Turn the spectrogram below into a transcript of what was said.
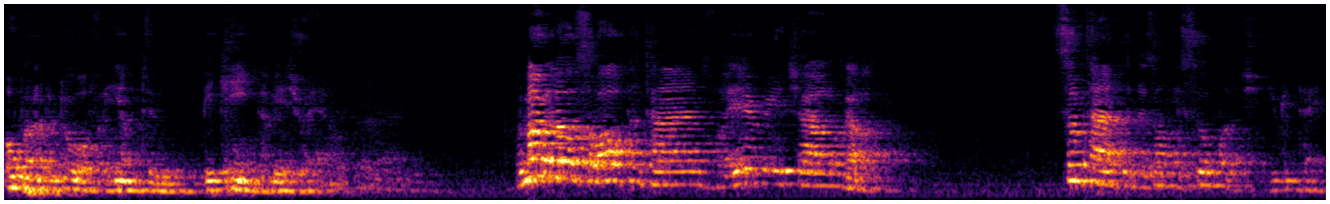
open up a door for him to be king of Israel. But my beloved, so oftentimes for every child of God, sometimes there's only so much you can take.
